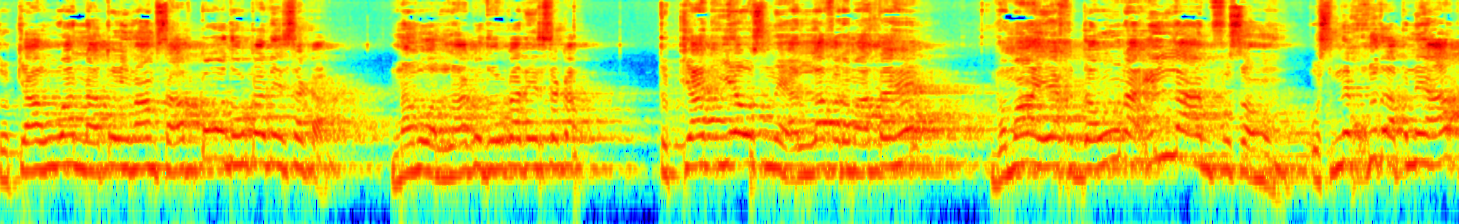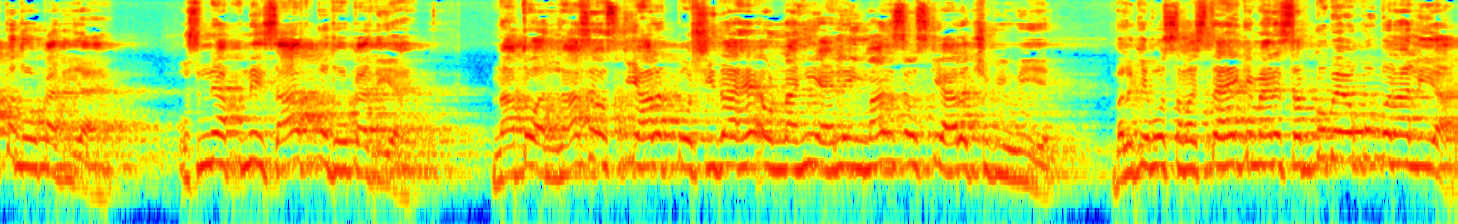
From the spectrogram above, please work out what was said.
تو کیا ہوا؟ نہ تو امام صاحب کو وہ دھوکہ دے سکا، نہ وہ اللہ کو دھوکہ دے سکا۔ تو کیا کیا اس نے؟ اللہ فرماتا ہے وما يخدعون الا انفسهم اس نے خود اپنے آپ کو دھوکہ دیا ہے۔ اس نے اپنی ذات کو دھوکہ دیا ہے۔ نہ تو اللہ سے اس کی حالت پوشیدہ ہے اور نہ ہی اہل ایمان سے اس کی حالت چھپی ہوئی ہے۔ بلکہ وہ سمجھتا ہے کہ میں نے سب کو بیوقوف بنا لیا۔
